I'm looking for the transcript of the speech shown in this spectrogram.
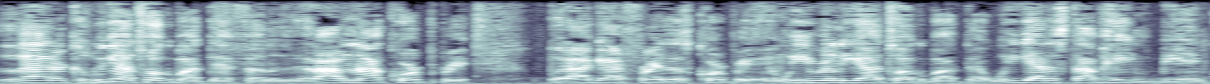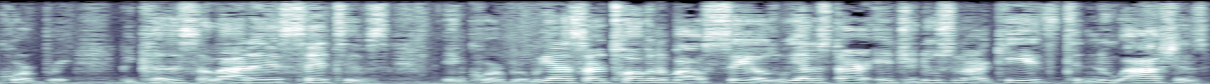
ladder. Cause we got to talk about that, fellas. And I'm not corporate, but I got friends that's corporate and we really got to talk about that. We got to stop hating being corporate because it's a lot of incentives in corporate. We got to start talking about sales. We got to start introducing our kids to new options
